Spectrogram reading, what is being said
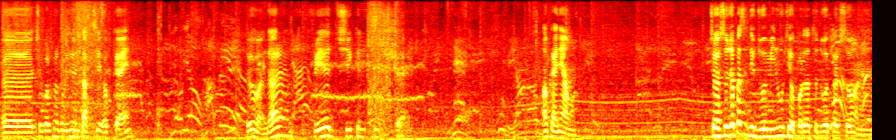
Eh, c'è qualcuno che ha bisogno di taxi? Ok. Dove andare? Fried Chicken Fish Shack. Ok, andiamo. Cioè, sono già passati due minuti e ho portato due persone.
